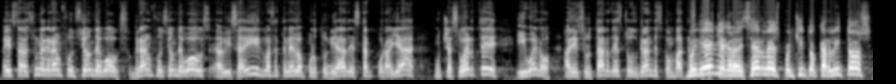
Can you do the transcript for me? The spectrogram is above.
Ahí está, es una gran función de box, gran función de box. Avisaid, vas a tener la oportunidad de estar por allá. Mucha suerte y bueno, a disfrutar de estos grandes combates. Muy bien, y agradecerles, Ponchito, Carlitos.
